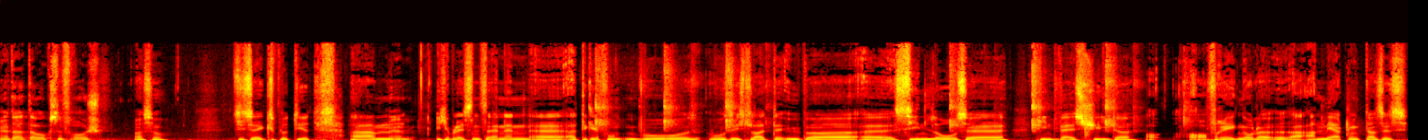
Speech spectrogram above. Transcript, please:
Ja, der, der Ochsenfrosch. Also, es ist ja explodiert. Ähm, Ja. Ich habe letztens einen äh, Artikel gefunden, wo, wo sich Leute über äh, sinnlose Hinweisschilder au- aufregen oder äh, anmerken, dass es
